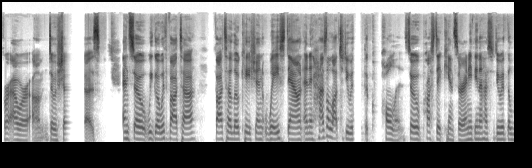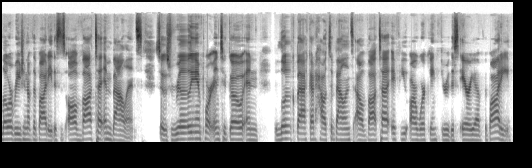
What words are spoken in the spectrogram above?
for our um, doshas. And so we go with vata. Vata location, waist down, and it has a lot to do with the colon. So, prostate cancer, anything that has to do with the lower region of the body, this is all Vata imbalance. So, it's really important to go and look back at how to balance out Vata if you are working through this area of the body.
